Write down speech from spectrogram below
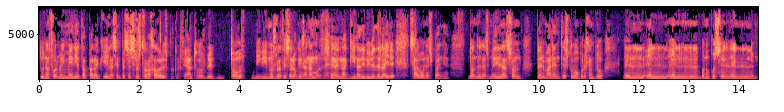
de una forma inmediata para que las empresas y los trabajadores, porque al final todos, todos vivimos gracias a lo que ganamos. Aquí nadie vive del aire, salvo en España, donde las medidas son permanentes, como por ejemplo el, el, el bueno, pues el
